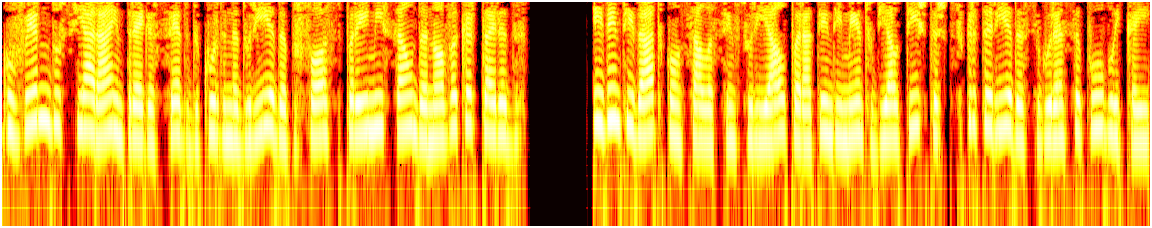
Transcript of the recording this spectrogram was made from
Governo do Ceará entrega sede de coordenadoria da PFOS para emissão da nova carteira de identidade com sala sensorial para atendimento de autistas, Secretaria da Segurança Pública e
